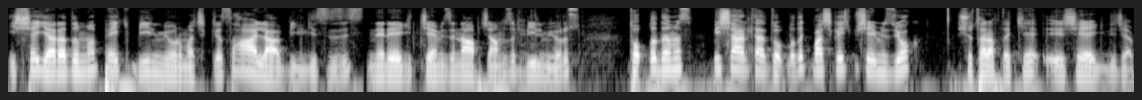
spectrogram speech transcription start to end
işe yaradı mı pek bilmiyorum açıkçası. Hala bilgisiziz. Nereye gideceğimizi ne yapacağımızı bilmiyoruz. Topladığımız bir şartel topladık. Başka hiçbir şeyimiz yok. Şu taraftaki e, şeye gideceğim.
